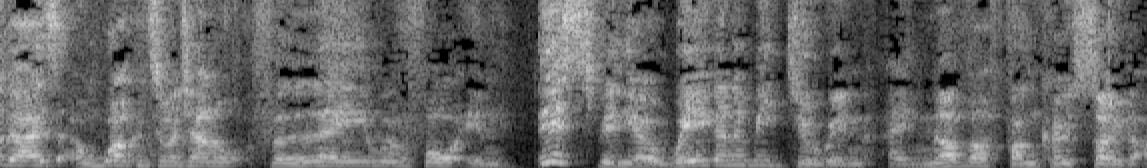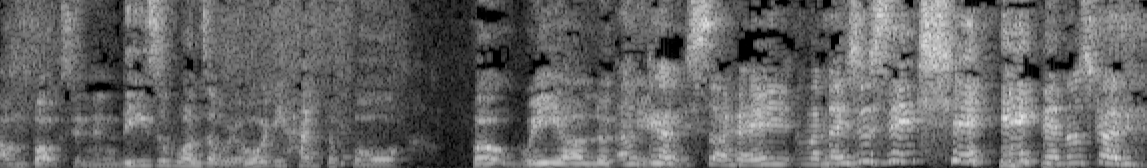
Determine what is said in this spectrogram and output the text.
up guys and welcome to my channel Filleting with a Fork. In this video we're going to be doing another Funko Soda unboxing and these are ones that we already had before but we are oh, looking... Oh, sorry, my nose was itchy and I was going...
